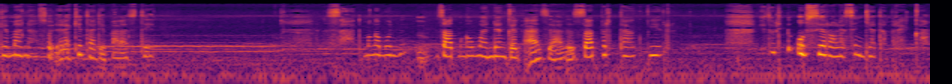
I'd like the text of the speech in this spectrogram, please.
Bagaimana saudara kita di Palestina saat mengemun, saat mengumandangkan azan, saat bertakbir itu diusir oleh senjata mereka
